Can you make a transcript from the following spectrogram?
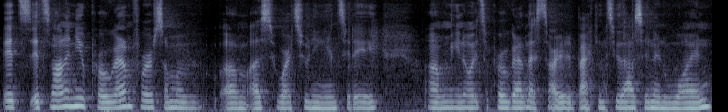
It's it's not a new program for some of um, us who are tuning in today. Um, you know, it's a program that started back in 2001,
